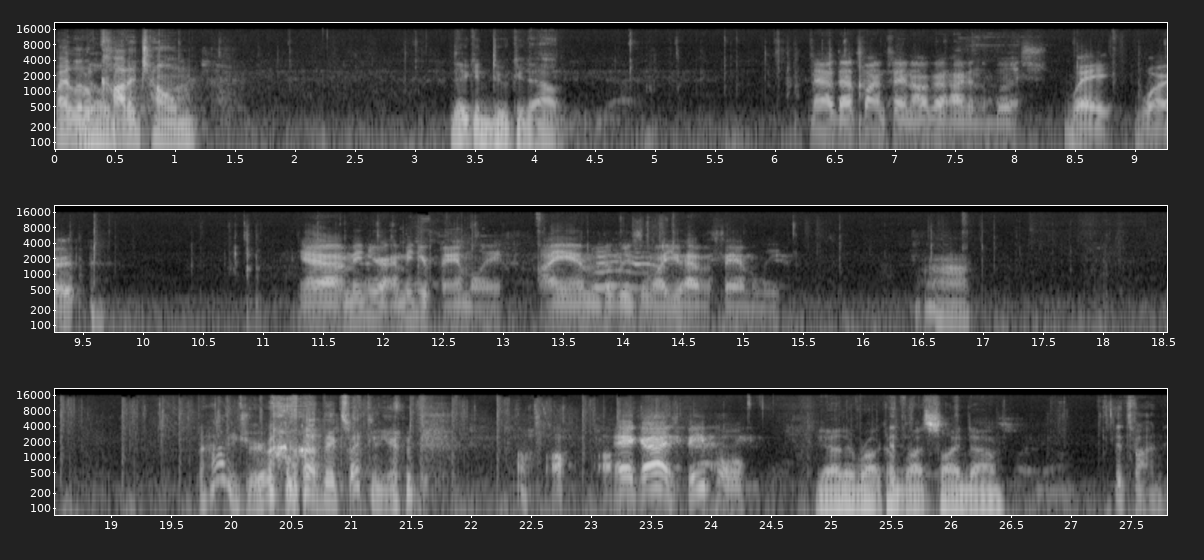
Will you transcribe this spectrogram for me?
My little No. cottage home. They can duke it out. No, that's why I'm saying I'll go hide in the bush. Wait, what? Yeah, I'm in your I'm in your family. I am the reason why you have a family. Uh, but howdy, Drew. I've been expecting you. Oh, oh, oh. Hey guys, people. Yeah, they right come right side down. It's fine.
